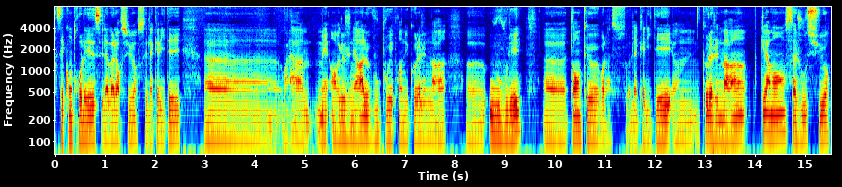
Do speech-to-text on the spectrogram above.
c'est contrôlé, c'est de la valeur sûre, c'est de la qualité, voilà. Mais en règle générale, vous pouvez prendre du collagène marin euh, où vous voulez, euh, tant que voilà, ce soit de la qualité. Euh, collagène marin, clairement, ça joue sur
